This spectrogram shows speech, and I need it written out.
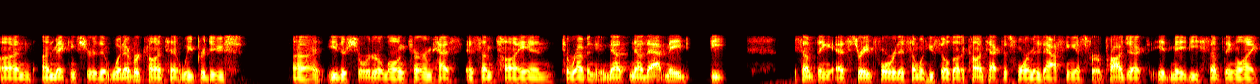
on on making sure that whatever content we produce, uh, either short or long term, has has some tie-in to revenue. Now now that may be something as straightforward as someone who fills out a contact us form and is asking us for a project. It may be something like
